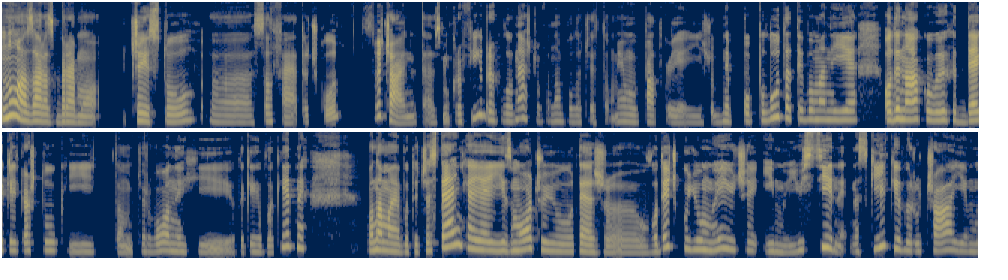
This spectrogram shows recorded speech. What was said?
Ну, а зараз беремо чисту е, салфеточку. Звичайно, теж з мікрофібри. Головне, щоб вона була чиста. В моєму випадку я її, щоб не поплутати, бо в мене є одинакових декілька штук, і там червоних, і таких блакитних. Вона має бути чистенька, я її змочую теж е, водичкою, миючи і мию стіни. Наскільки виручає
